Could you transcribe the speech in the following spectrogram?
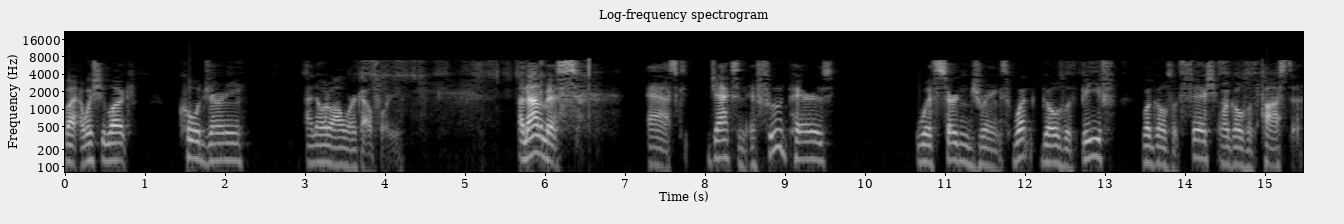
But I wish you luck. Cool journey. I know it'll all work out for you. Anonymous asks, Jackson, if food pairs with certain drinks, what goes with beef? What goes with fish? What goes with pasta?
